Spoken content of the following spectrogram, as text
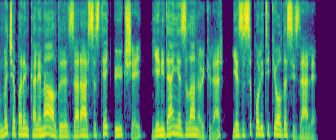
Funda Çapar'ın kaleme aldığı Zararsız Tek Büyük Şey, yeniden yazılan öyküler, yazısı politik yolda sizlerle.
